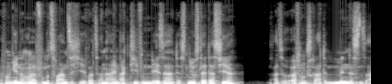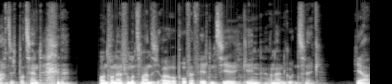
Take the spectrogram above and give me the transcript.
Davon gehen dann 125 jeweils an einen aktiven Leser des Newsletters hier, also Öffnungsrate mindestens 80 Prozent. Und 125 Euro pro verfehltem Ziel gehen an einen guten Zweck. Ja,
